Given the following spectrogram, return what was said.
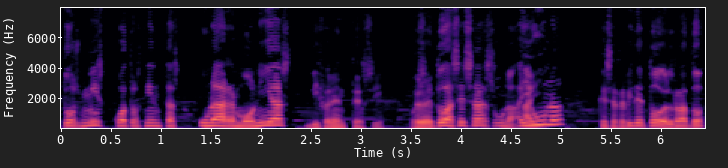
2.401 armonías diferentes. Pero de todas esas, una, hay una que se repite todo el rato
